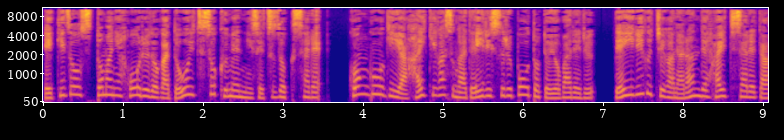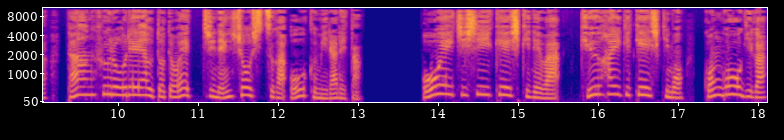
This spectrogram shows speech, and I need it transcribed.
エキゾーストマニホールドが同一側面に接続され、混合機や排気ガスが出入りするポートと呼ばれる出入り口が並んで配置されたターンフローレイアウトとエッジ燃焼室が多く見られた。OHC 形式では、給排気形式も混合機が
